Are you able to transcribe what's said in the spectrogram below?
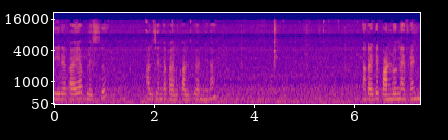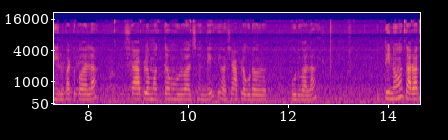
బీరకాయ ప్లస్ అలచింతకాయలు కలిపి వండిన. నాకైతే పండ్లు ఉన్నాయి ఫ్రెండ్ నీళ్ళు పట్టుకోవాలా? షాప్లో మొత్తం ఊడవాల్సి ఉంది. ఇక షాప్లో కూడా ఊడవాలా? తిను తర్వాత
